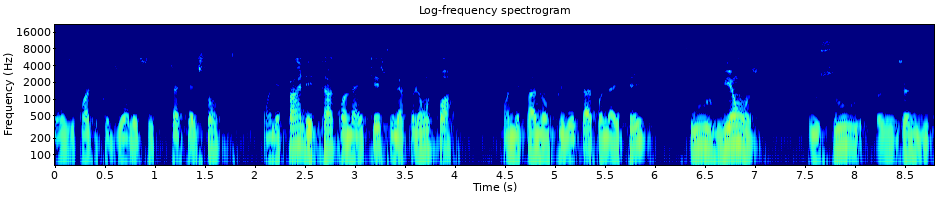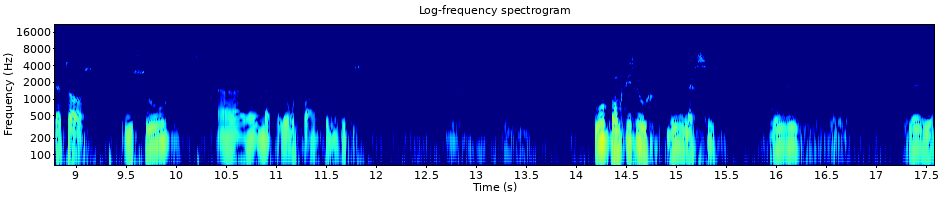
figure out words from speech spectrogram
Euh, je crois qu'il faut dire les choses telles qu'elles sont. On n'est pas l'État qu'on a été sous Napoléon III. On n'est pas non plus l'État qu'on a été sous Louis XI, ou sous euh, le jeune Louis XIV, ou sous Napoléon III, comme je dis. Ou Pompidou, oui, merci. Oui, oui. Oui, oui.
